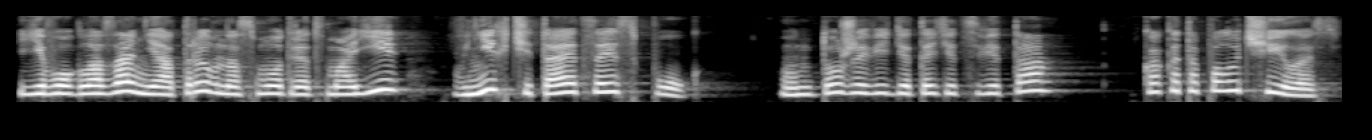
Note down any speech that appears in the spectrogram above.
Его глаза неотрывно смотрят в мои, в них читается испуг. Он тоже видит эти цвета? Как это получилось?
